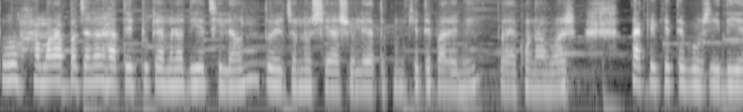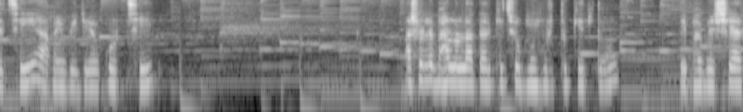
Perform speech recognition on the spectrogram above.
তো আমার আব্বাজানের হাতে একটু ক্যামেরা দিয়েছিলাম, তো এর জন্য সে আসলে এতক্ষণ খেতে পারেনি। তো এখন আবার তাকে খেতে বসিয়ে দিয়েছি, আমি ভিডিও করছি। আসলে ভালো লাগার কিছু মুহূর্ত কিন্তু এভাবে শেয়ার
